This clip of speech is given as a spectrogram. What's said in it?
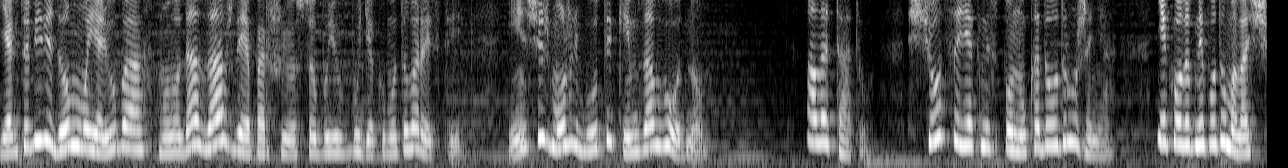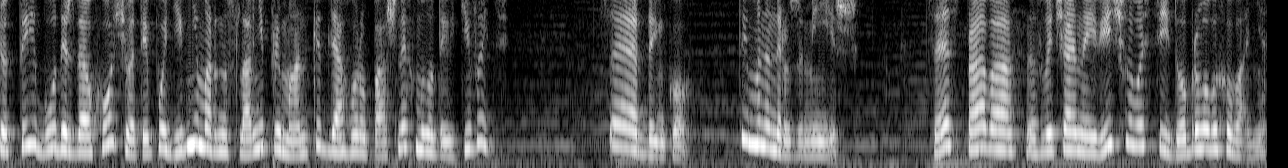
Як тобі відомо, моя люба, молода завжди є першою особою в будь-якому товаристві, інші ж можуть бути ким завгодно. Але, тату, що це як не спонука до одруження? Ніколи б не подумала, що ти будеш заохочувати подібні марнославні приманки для горопашних молодих дівиць. Серденько, ти мене не розумієш. Це справа надзвичайної вічливості і доброго виховання,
